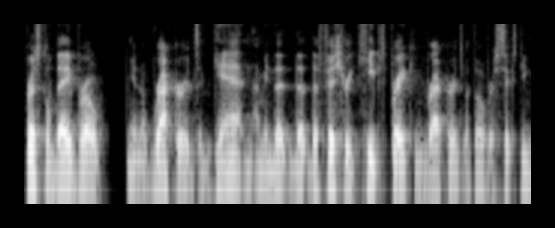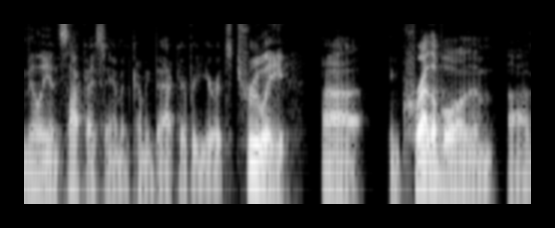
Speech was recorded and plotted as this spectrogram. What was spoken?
Bristol Bay broke you know records again. I mean, the, the, the fishery keeps breaking records with over 60 million sockeye salmon coming back every year. It's truly uh, incredible and uh,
